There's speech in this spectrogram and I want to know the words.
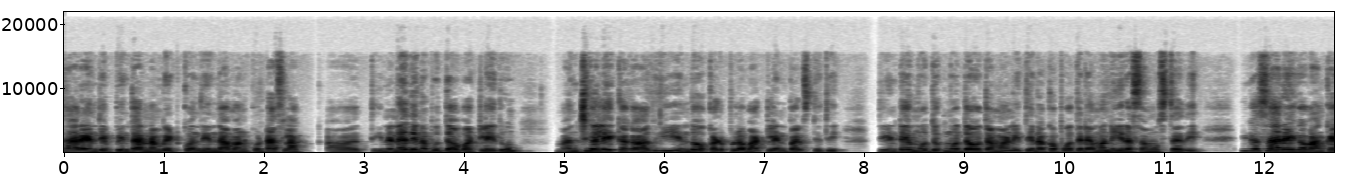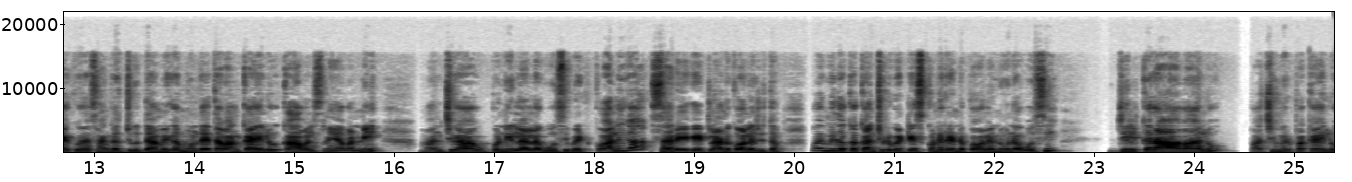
సరే అని చెప్పి ఇంత అన్నం పెట్టుకొని తిందాం అనుకుంటే అసలు తిననే తినబుద్ధి అవ్వట్లేదు. మంచిగా లేక కాదు ఏందో కడుపులో పట్టలేని పరిస్థితి. తింటే ముద్దుకు ముద్ద అవుతామని తినకపోతేనేమో నీరసం వస్తుంది. ఇక సరే ఇక వంకాయ కూర సంగతి చూద్దాం. ఇక ముందైతే వంకాయలు కావాల్సినవి అవన్నీ మంచిగా ఉప్పు నీళ్ళల్లో పోసి పెట్టుకోవాలి. ఇక సరే ఇక ఎట్లా వండుకోవాలో చూద్దాం. పోయి మీద ఒక కంచుడు పెట్టేసుకొని రెండు పావుల నూనె పోసి జీలకర్ర ఆవాలు పచ్చిమిరపకాయలు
